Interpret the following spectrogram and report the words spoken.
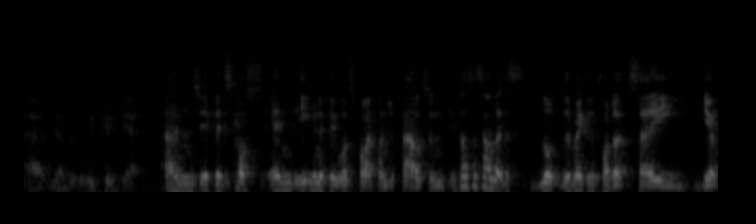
uh, number that we could get. And if it's cost, and even if it was five hundred thousand, it doesn't sound like this, not the regular product. Say, you,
